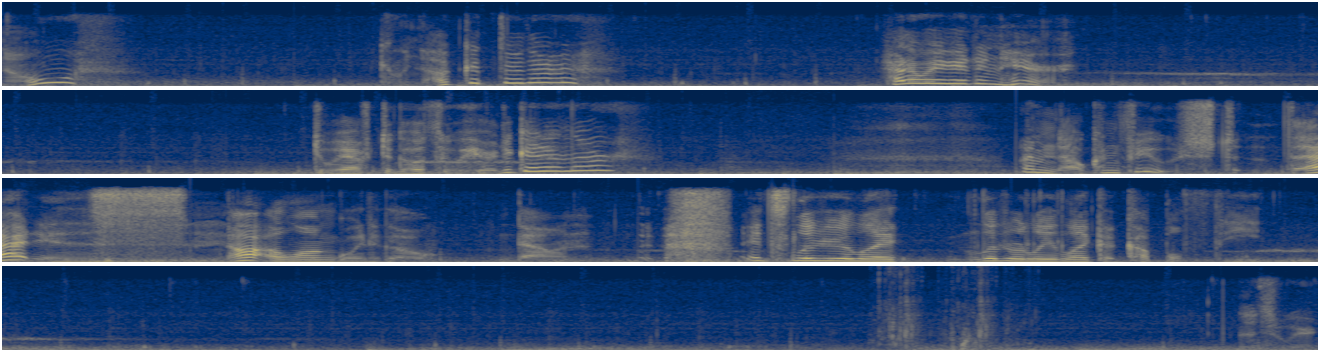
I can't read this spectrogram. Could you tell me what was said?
No? We get through there? How do we get in here? Do we have to go through here to get in there? I'm now confused. That is not a long way to go down. It's literally like literally like a couple feet. That's weird.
